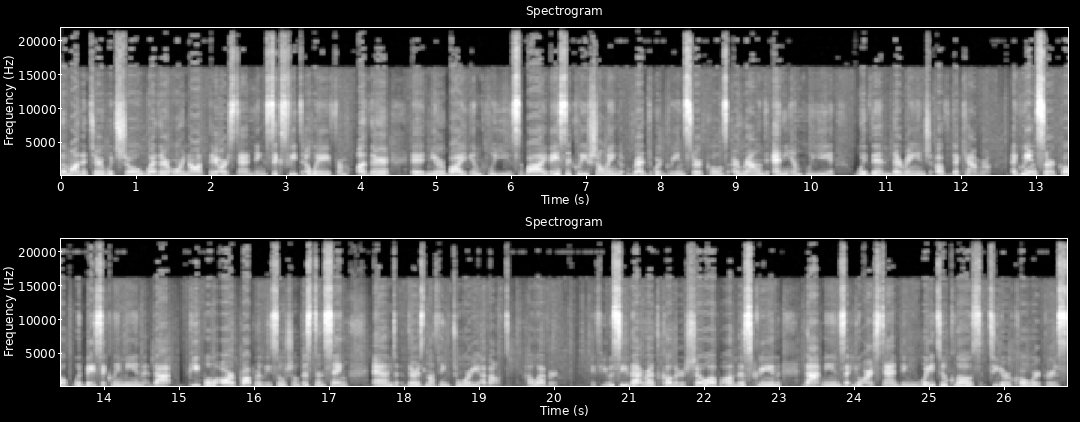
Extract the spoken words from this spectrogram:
the monitor would show whether or not they are standing six feet away from other uh, nearby employees by basically showing red or green circles around any employee within the range of the camera. A green circle would basically mean that people are properly social distancing and there's nothing to worry about. However, if you see that red color show up on the screen, that means that you are standing way too close to your coworkers.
